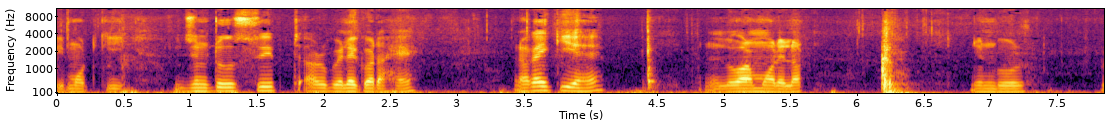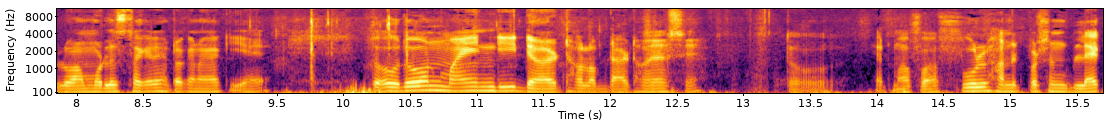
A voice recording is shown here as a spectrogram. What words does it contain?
remote key যোনটো চুইফ্ট আৰু বেলেগত আহে এনেকুৱাই কি আহে? লোৱাৰ মডেলত যোনবোৰ লোৱাৰ মডেলছ থাকে সিহঁতক এনেকুৱা কি আহে? তো ডোণ্ট মাইণ্ড দি ডাৰ্ট অলপ ডাৰ্ট হৈ আছে। তো ইয়াত মই full hundred percent black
